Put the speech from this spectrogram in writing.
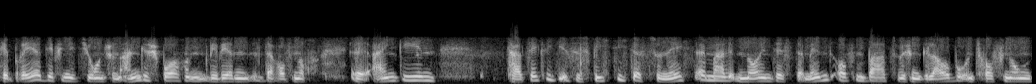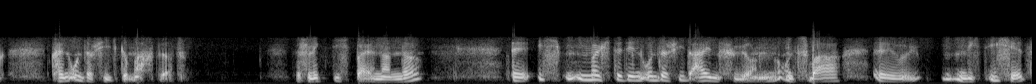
Hebräer-Definition schon angesprochen. Wir werden darauf noch eingehen. Tatsächlich ist es wichtig, dass zunächst einmal im Neuen Testament offenbar zwischen Glaube und Hoffnung kein Unterschied gemacht wird. Das liegt dicht beieinander. Äh, ich möchte den Unterschied einführen. Und zwar äh, nicht ich jetzt,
